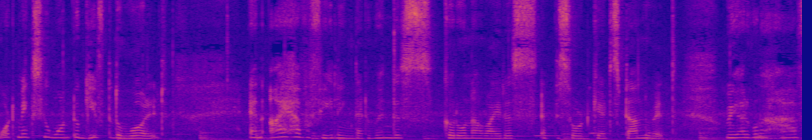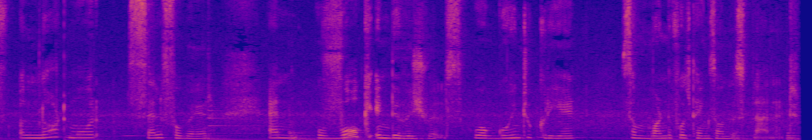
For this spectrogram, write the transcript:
What makes you want to give to the world? And I have a feeling that when this coronavirus episode gets done with, we are going to have a lot more self aware and woke individuals who are going to create some wonderful things on this planet.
